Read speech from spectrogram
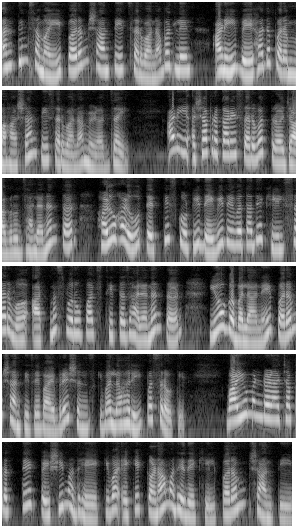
अंतिम समयी परम शांतीत सर्वांना बदलेल आणि बेहद परम महाशांती सर्वांना मिळत जाईल. आणि अशा प्रकारे सर्वत्र जागृत झाल्यानंतर हळूहळू तेहतीस कोटी देवी देवता देखील सर्व आत्मस्वरूपात स्थित झाल्यानंतर योगबलाने परमशांतीचे व्हायब्रेशन्स किंवा लहरी पसरवतील. वायुमंडळाच्या प्रत्येक पेशीमध्ये किंवा एक एक कणामध्ये देखील परम शांती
